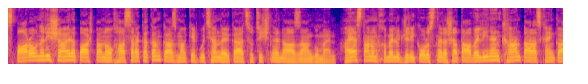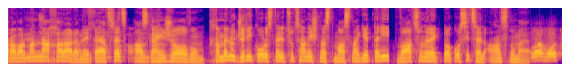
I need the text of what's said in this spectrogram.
Սպառողների շահերը պաշտպանող հասարակական կազմակերպության ներկայացուցիչներն ահազանգում են։ Հայաստանում խմելու ջրի կորուստները շատ ավելին են, քան տարածքային կառավարման նախարարը ներկայացրեց ազգային ժողովում։ Խմելու ջրի կորուստների ցուցանիշն ըստ մասնագետների 63%-ից էլ անցնում է։ մոտ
